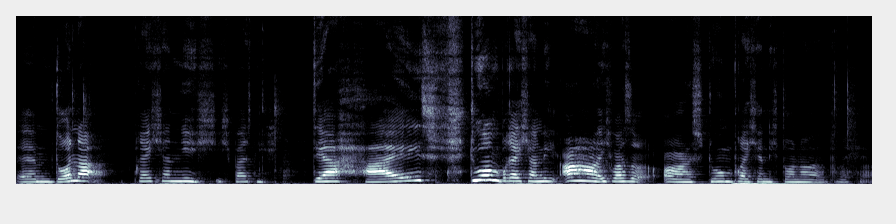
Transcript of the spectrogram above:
Ähm, Donnerbrecher nicht, ich weiß nicht. Der heißt Sturmbrecher nicht. Ah, ich weiß, ah, Sturmbrecher, nicht Donnerbrecher.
